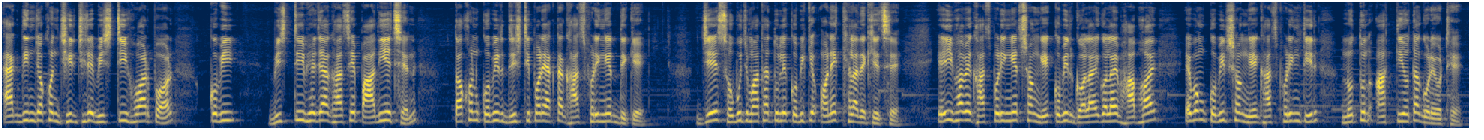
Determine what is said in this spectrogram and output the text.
একদিন যখন ঝিরঝিরে বৃষ্টি হওয়ার পর কবি বৃষ্টি ভেজা ঘাসে পা দিয়েছেন, তখন কবির দৃষ্টি পড়ে একটা ঘাসফড়িংয়ের দিকে। যে সবুজ মাথা তুলে কবিকে অনেক খেলা দেখিয়েছে, এইভাবে ঘাসফড়িংয়ের সঙ্গে কবির গলায় গলায় ভাব হয় এবং কবির সঙ্গে ঘাসফড়িংটির নতুন আত্মীয়তা গড়ে ওঠে।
